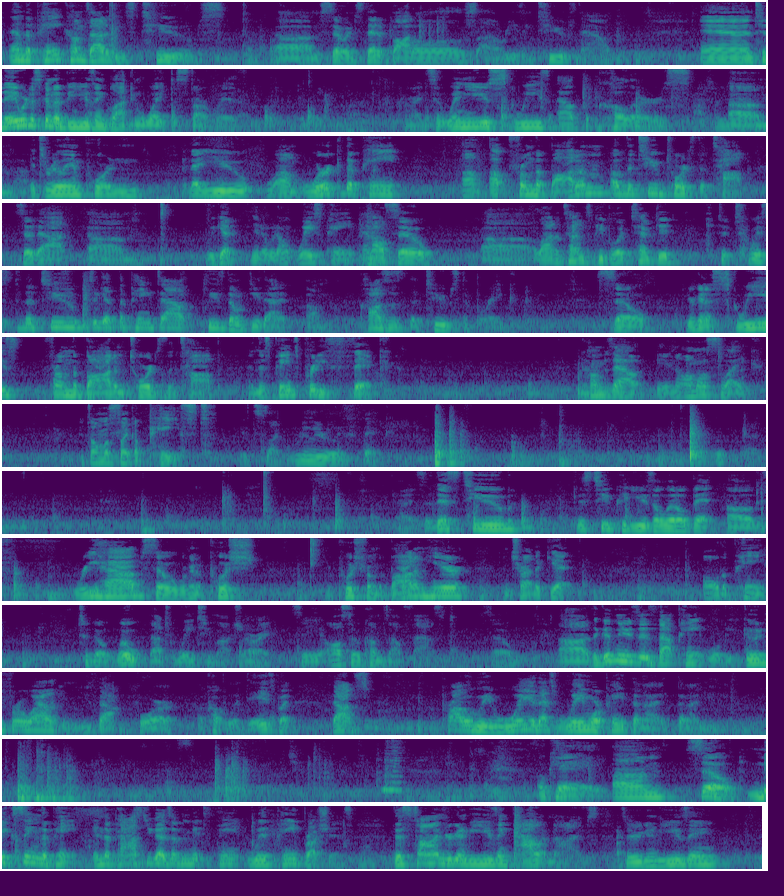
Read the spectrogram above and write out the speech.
And the paint comes out of these tubes. Um, so instead of bottles, uh, we're using tubes now. And today we're just going to be using black and white to start with. All right, so when you squeeze out the colors, um, it's really important that you um, work the paint um, up from the bottom of the tube towards the top so that um, we get, you know, we don't waste paint. And also, uh, a lot of times people are tempted to twist the tube to get the paint out. Please don't do that. It um, causes the tubes to break. So you're going to squeeze from the bottom towards the top. And this paint's pretty thick comes out in almost like it's almost like a paste. It's like really really thick. So this tube this tube could use a little bit of rehab, so we're gonna push push from the bottom here and try to get all the paint to go. Whoa, that's way too much. All right, see, it also comes out fast. So uh, the good news is that paint will be good for a while. I can use that for a couple of days, but that's probably way that's way more paint than I than I need. Okay, um, so mixing the paint. In the past, you guys have mixed paint with paintbrushes. This time, you're going to be using palette knives. So you're going to be using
